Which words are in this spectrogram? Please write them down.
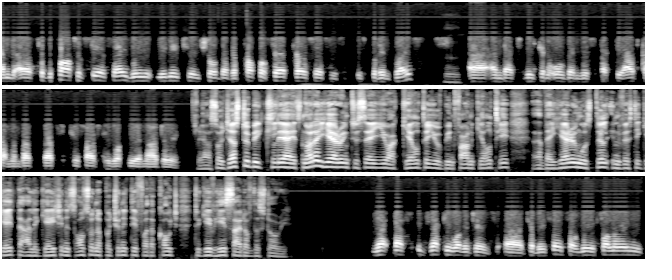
And for the part of CSA, we, we need to ensure that a proper fair process is, is put in place mm. uh, and that we can all then respect the outcome. And that, that's precisely what we are now doing. Yeah, so just to be clear, it's not a hearing to say you are guilty, you've been found guilty. Uh, the hearing will still investigate the allegation. It's also an opportunity for the coach to give his side of the story. That, that's exactly what it is, uh, Tabisa. So we're following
